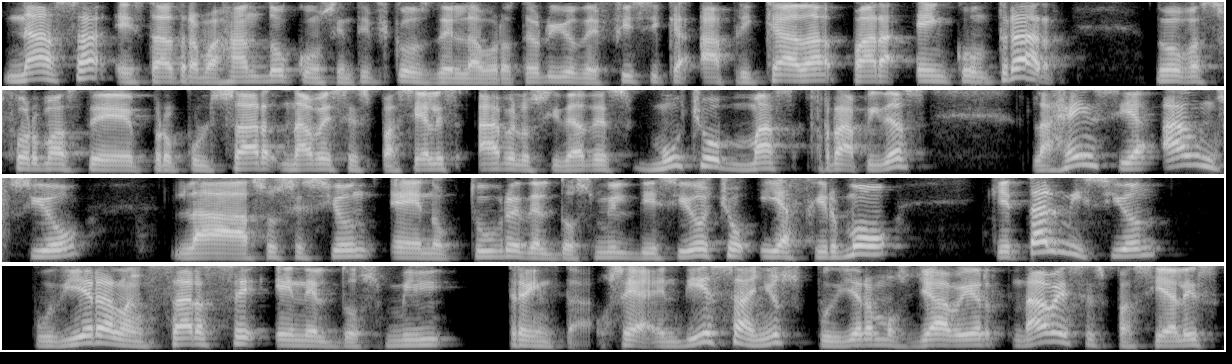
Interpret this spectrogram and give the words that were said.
NASA está trabajando con científicos del Laboratorio de Física Aplicada para encontrar nuevas formas de propulsar naves espaciales a velocidades mucho más rápidas. La agencia anunció la asociación en octubre del 2018 y afirmó que tal misión pudiera lanzarse en el 2030. O sea, en 10 años pudiéramos ya ver naves espaciales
